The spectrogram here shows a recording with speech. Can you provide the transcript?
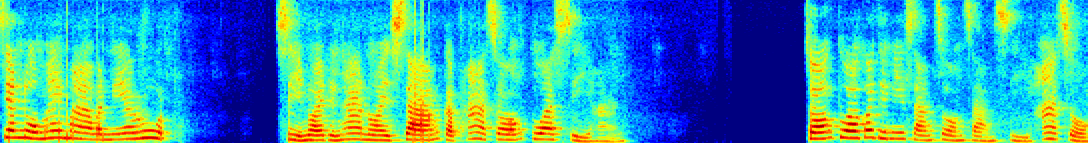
เส้นหนุ่มให้มาวันนี้รูดสี่หน่อยถึงห้าหน่อยสามกับห้าสองตัวสี่หางสองตัวก็จะมีสามสองสามสี่ห้าสอง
